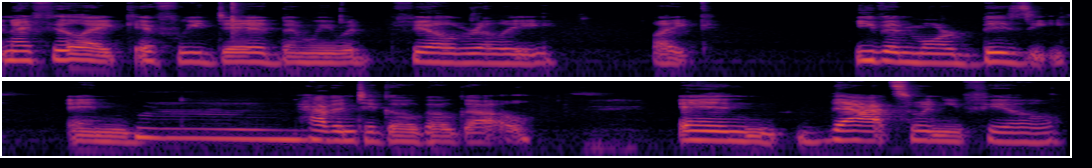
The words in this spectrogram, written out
and i feel like if we did then we would feel really like even more busy and Mm. having to go go go and that's when you feel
